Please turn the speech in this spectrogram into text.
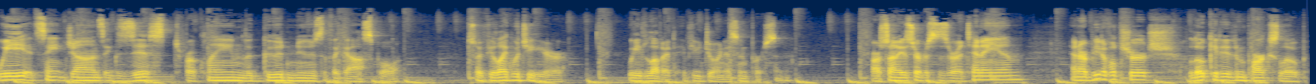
We at St. John's exist to proclaim the good news of the gospel. So if you like what you hear, we'd love it if you join us in person. Our Sunday services are at 10 a.m., and our beautiful church, located in Park Slope,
